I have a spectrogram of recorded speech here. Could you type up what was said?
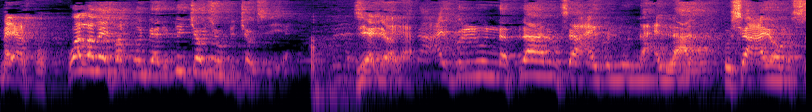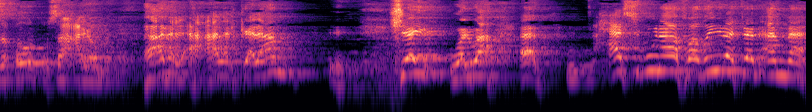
ما يعرفون. والله ما يفرقون بين ابن الجوزي وابن الجوزية. زين ولا ساعة يقولون لنا فلان وساعة يقولون لنا علان وساعة يوم السقوط وساعة يوم هذا هذا الكلام شيء والوا حسبنا فضيلة أن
